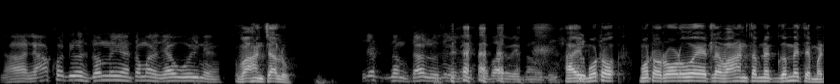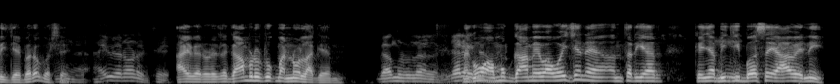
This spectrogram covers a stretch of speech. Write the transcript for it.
હા ને આખો દિવસ ગમે ત્યાં તમારે જવું હોય ને. વાહન ચાલુ? એકદમ ચાલુ છે હા એ મોટો મોટો રોડ હોય એટલે વાહન તમને ગમે તે મળી જાય બરોબર છે? હાઈવે રોડ જ છે. હાઈવે રોડ એટલે ગામડું ટૂંકમાં ન લાગે એમ. ગામડું ના લાગે. હું અમુક ગામ એવા હોય છે ને અંતરિયાર કે અહીંયા બીજી બસ એ આવે નહીં.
